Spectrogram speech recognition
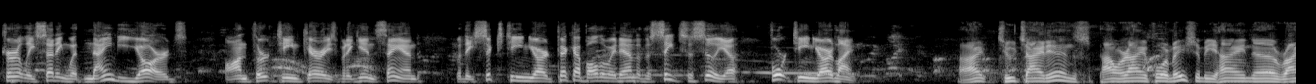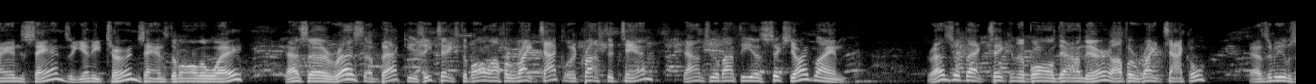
currently setting with 90 yards on 13 carries. But again, Sand with a 16 yard pickup all the way down to the St. Cecilia 14 yard line. All right, two tight ends, power I formation behind uh, Ryan Sands. Again, he turns, hands the ball away. That's a uh, Rezabek as he takes the ball off a right tackle across the 10, down to about the uh, six yard line. Rezabek taking the ball down there off a right tackle. As he moves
